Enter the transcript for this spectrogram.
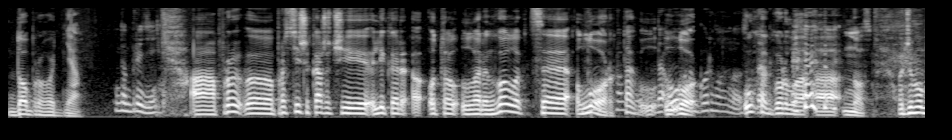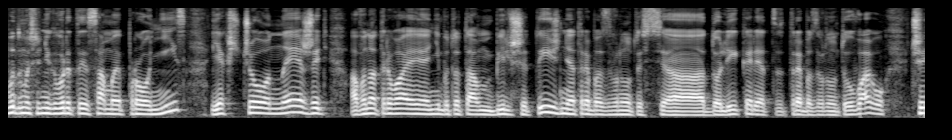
Доброго дня. Добрий день. А про е, простіше кажучи, лікар-отоларинголог це лор, Ухо, так да, лор. ухо, горло, нос, Ухо, да. горло, а, нос. Отже, ми будемо сьогодні говорити саме про ніс. Якщо нежить, а вона триває нібито там більше тижня, треба звернутися до лікаря, треба звернути увагу. Чи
